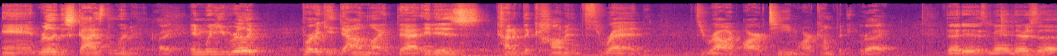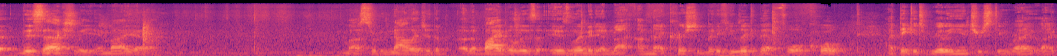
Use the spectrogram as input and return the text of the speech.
and really the sky's the limit. Right. And when you really break it down like that, it is kind of the common thread throughout our team, our company. Right. That is, man. There's a this actually in my uh, my sort of knowledge of the of the Bible is is limited. I'm not I'm not Christian, but if you look at that full quote, I think it's really interesting, right? Like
